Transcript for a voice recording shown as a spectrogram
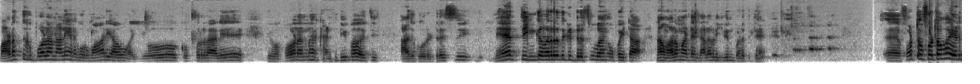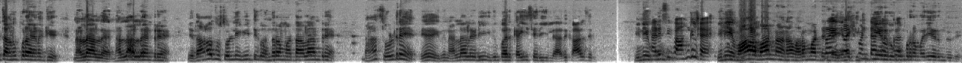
படத்துக்கு போகலான்னாலே எனக்கு ஒரு மாதிரி ஆகும். ஐயோ கூப்பிட்றாளே. இப்போ போனேன்னா கண்டிப்பாக வச்சு அதுக்கு ஒரு ட்ரெஸ்ஸு நேற்று இங்கே வர்றதுக்கு ட்ரெஸ்ஸு வாங்க போயிட்டா. நான் வரமாட்டேன் தலைவலிக்குதுன்னு படுத்துட்டேன். ஃபோட்டோ ஃபோட்டோவாக எடுத்து அனுப்புறா எனக்கு. நல்லா இல்லை நல்லா இல்லைன்றேன். ஏதாவது சொல்லி வீட்டுக்கு வந்துட மாட்டாளான்றேன். நான் சொல்கிறேன் ஏ இது நல்லா இல்லடி இது பாரு கை சரியில்லை அது கால் சரி இனி வாங்கல. இனிய வா வான்னா நான் வரமாட்டேன் எனக்கு கிட்னி உட்காந்து. கூப்பிடுற மாதிரியே இருந்தது.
